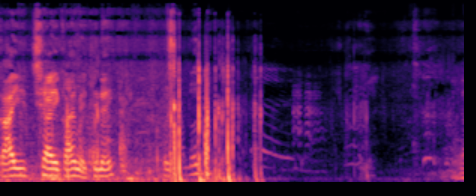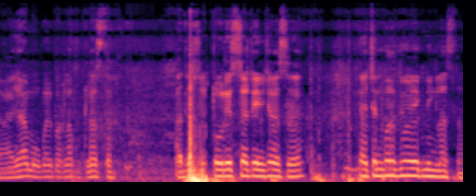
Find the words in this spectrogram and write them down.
काय इच्छा आहे काय माहिती नाही. पण चाललो. या- या मोबाईल परला फुटला असता? आधी स्टोरेजचं टेन्शन असतं त्याच्यानं परत ह्यो एक निघला असता.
